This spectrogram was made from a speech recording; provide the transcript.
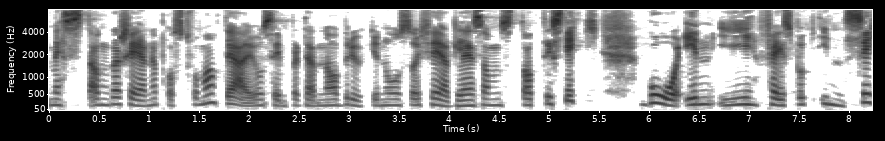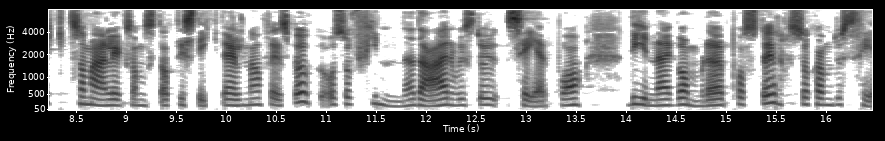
mest engasjerende postformat, det er jo simpelthen å bruke noe så kjedelig som statistikk. Gå inn i Facebook Innsikt, som er liksom statistikkdelen av Facebook, og så finne der, hvis du ser på dine gamle poster, så kan du se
